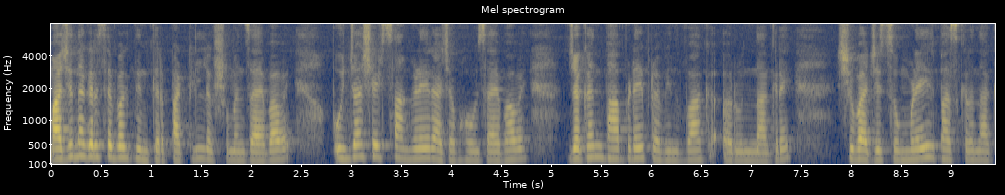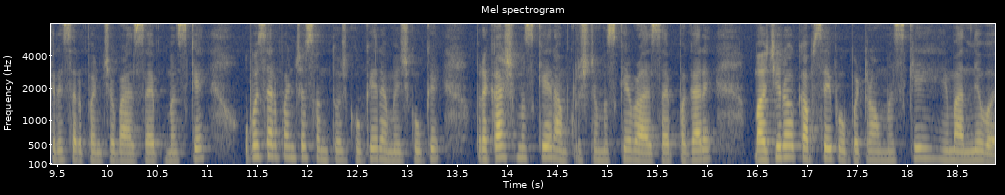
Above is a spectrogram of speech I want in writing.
माजी नगरसेवक दिनकर पाटील लक्ष्मण जायभावे पुंजा शेठ सांगळे राजाभाऊ जायभावे जगन भाबडे प्रवीण वाघ अरुण नागरे शिवाजी चुंबळे भास्कर नागरे सरपंच बाळासाहेब मस्के उपसरपंच संतोष घोगे रमेश घोगे प्रकाश मस्के रामकृष्ण मस्के बाळासाहेब पगारे बाजीराव कापसे पोपटराव मस्के हे मान्यवर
